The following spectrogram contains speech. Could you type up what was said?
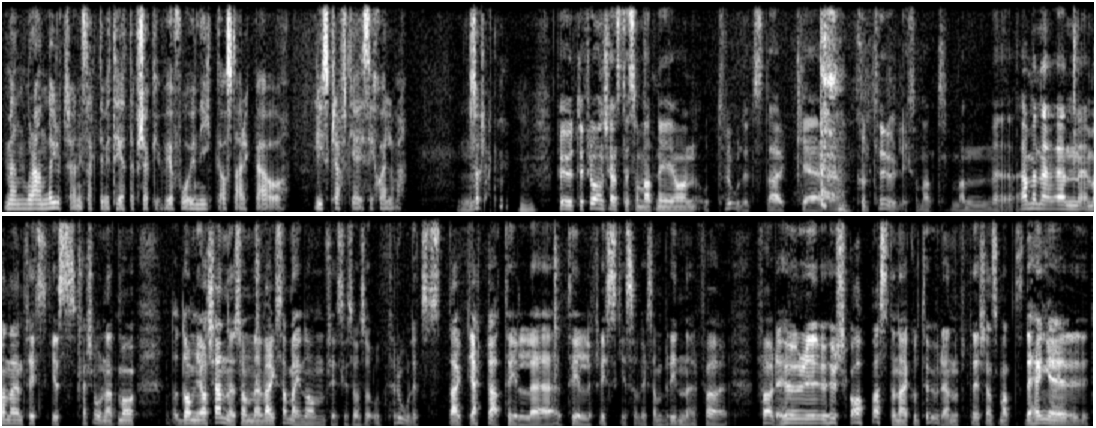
Men våra andra gruppträningsaktiviteter försöker vi att få unika och starka och lyskraftiga i sig själva. Mm. Såklart. Mm. För utifrån känns det som att ni har en otroligt stark eh, kultur. Liksom. Att man, eh, ja, men en, man är en Friskis-person. Att må, de jag känner som är verksamma inom Friskis har så otroligt starkt hjärta till, eh, till Friskis och liksom brinner för, för det. Hur, hur skapas den här kulturen? För det känns som att det hänger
